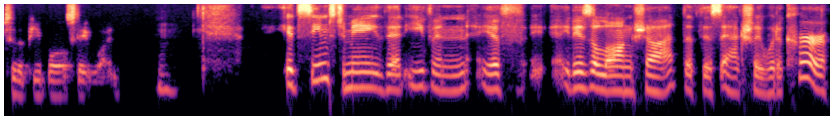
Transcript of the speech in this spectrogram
to the people statewide. Hmm. It seems to me that even if it is a long shot that this actually would occur,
